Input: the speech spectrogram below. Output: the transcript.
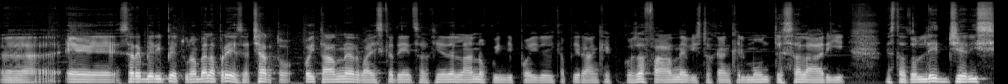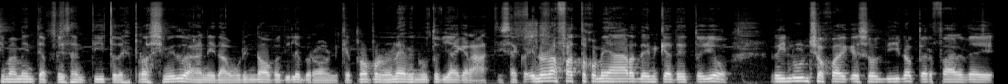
eh, sarebbe, ripeto, una bella presa. Certo, poi Turner va in scadenza alla fine dell'anno, quindi poi devi capire anche cosa farne, visto che anche il monte salari è stato leggerissimamente appesantito nei prossimi due anni da un rinnovo di LeBron che proprio non è venuto via gratis. Ecco, e non ha fatto come Arden che ha detto io rinuncio a qualche soldino per farvi,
